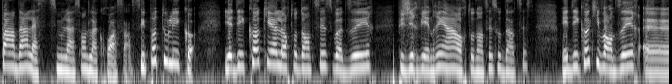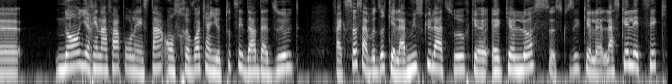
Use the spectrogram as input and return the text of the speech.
pendant la stimulation de la croissance? C'est pas tous les cas. Il y a des cas que l'orthodontiste va dire, puis j'y reviendrai, hein, orthodontiste ou dentiste. il y a des cas qui vont dire euh, non, il n'y a rien à faire pour l'instant. On se revoit quand il y a toutes ces dents d'adulte fait que ça, ça veut dire que la musculature, que, euh, que l'os, excusez, que la squelettique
